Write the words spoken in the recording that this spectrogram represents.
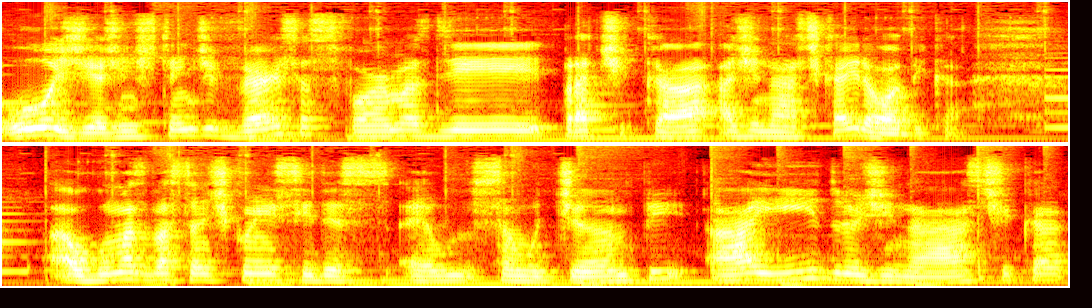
Hoje a gente tem diversas formas de praticar a ginástica aeróbica. Algumas bastante conhecidas é, são o jump, a hidroginástica,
